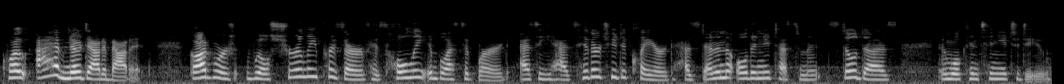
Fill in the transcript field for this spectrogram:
Quote, I have no doubt about it. God will surely preserve his holy and blessed word, as he has hitherto declared, has done in the Old and New Testament, still does, and will continue to do.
